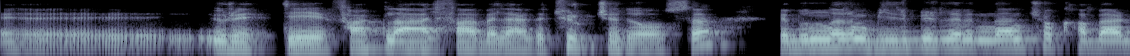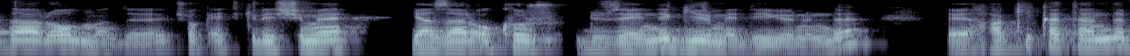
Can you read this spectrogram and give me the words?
e, ürettiği farklı alfabelerde Türkçe de olsa ve bunların birbirlerinden çok haberdar olmadığı, çok etkileşime yazar okur düzeyinde girmediği yönünde. E, hakikaten de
